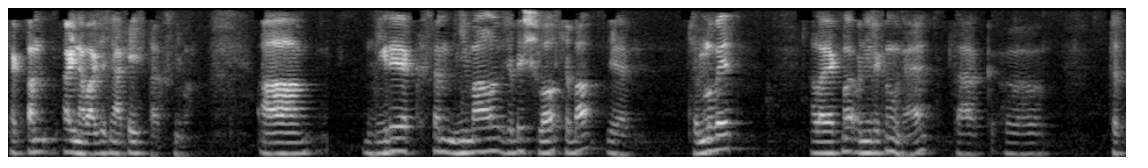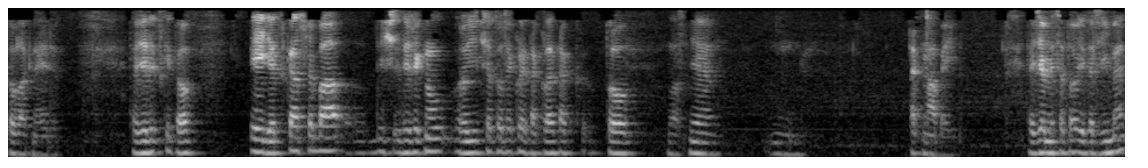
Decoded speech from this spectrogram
tak tam i navážeš nějaký vztah s nima. A někdy, jak jsem vnímal, že by šlo třeba je přemluvit, ale jakmile oni řeknou ne, tak uh, přes to vlak nejede. Takže vždycky to. I děcka třeba, když, když řeknou, rodiče to řekli takhle, tak to vlastně mm, tak má být. Takže my se to i držíme.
